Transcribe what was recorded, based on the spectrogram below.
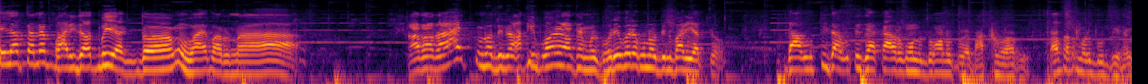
এই লাখ টানা বাড়িটাত মুই একদম ভাই পারো না। সারা রাত কোনোদিন রাতি পরে রাতে মই ঘরে ঘরে কোনোদিন বাড়ি যাচ্ছ যা উঠতে যা উঠতে যা কারও কোনো দোকানে তোরা ভাত খাওয়া হবে। তাছাড়া মোর বুদ্ধি নাই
